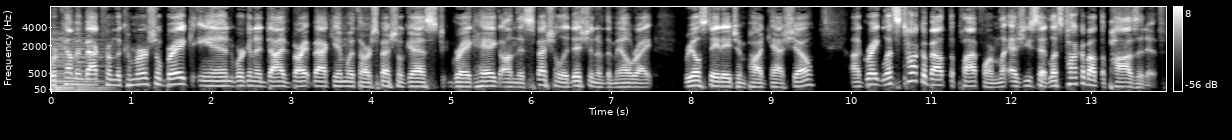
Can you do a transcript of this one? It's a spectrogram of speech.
We're coming back from the commercial break, and we're going to dive right back in with our special guest, Greg Hague, on this special edition of the MailRight Real Estate Agent Podcast Show. Uh, Greg, let's talk about the platform. As you said, let's talk about the positive.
